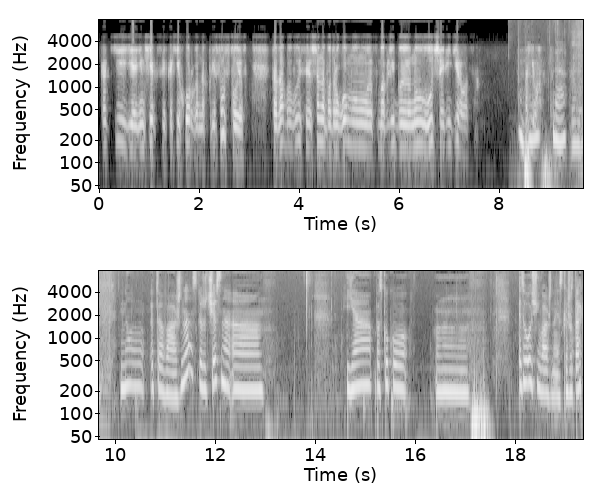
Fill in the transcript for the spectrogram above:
какие инфекции в каких органах присутствуют, тогда бы вы совершенно по-другому смогли бы ну, лучше ориентироваться. Угу, Спасибо. Да. Угу. Ну, это важно. Скажу честно, а, я, поскольку это очень важно, я скажу так.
